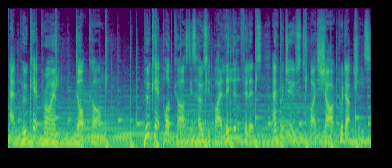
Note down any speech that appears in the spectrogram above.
at phuketprime.com. Phuket Podcast is hosted by Lyndon Philips and produced by Shark Productions.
